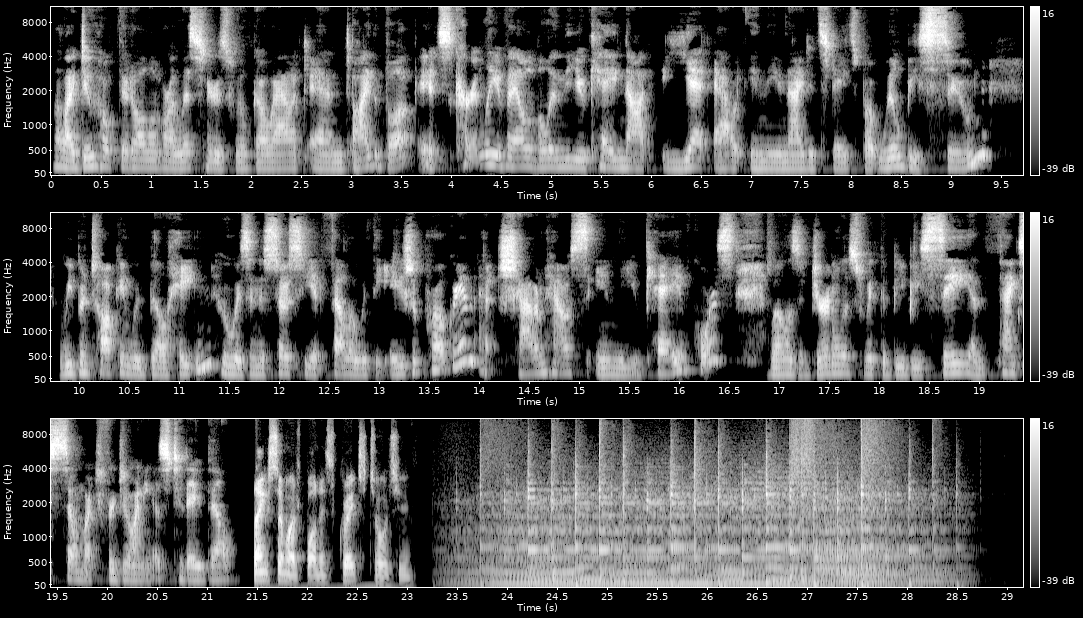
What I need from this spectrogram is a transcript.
Well, I do hope that all of our listeners will go out and buy the book. It's currently available in the UK, not yet out in the United States, but will be soon. We've been talking with Bill Hayton, who is an associate fellow with the Asia program at Chatham House in the UK, of course, as well as a journalist with the BBC. And thanks so much for joining us today, Bill. Thanks so much, Bon. It's great to talk to you.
